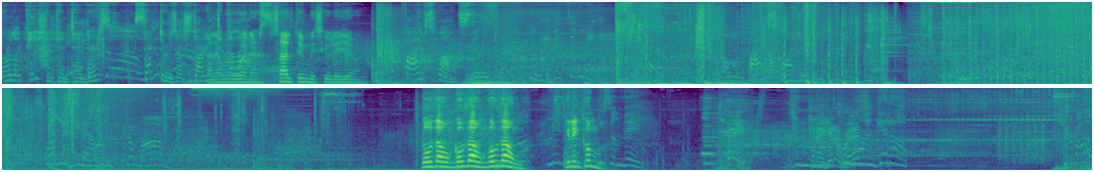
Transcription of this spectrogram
Your location, contenders. Sectors are starting Vale, to muy buena. collapse. Salto invisible llevan. Five squads still in play. Leave it to me. Only five squads remaining. Squad leads. Come on. Go down, go down, go down. Get in, you'll come. hit me someday. Hey, Come Can I on, get a come on, get up. You're up.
